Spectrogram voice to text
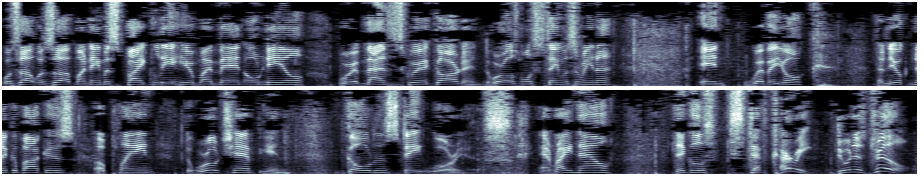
What's up? What's up? My name is Spike Lee. Here, my man O'Neal. We're at Madison Square Garden, the world's most famous arena in Nueva York. The New York Knickerbockers are playing the world champion Golden State Warriors. And right now, there goes Steph Curry doing his drill.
